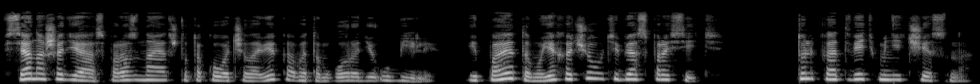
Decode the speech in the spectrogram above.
Вся наша диаспора знает, что такого человека в этом городе убили. И поэтому я хочу у тебя спросить. Только ответь мне честно.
